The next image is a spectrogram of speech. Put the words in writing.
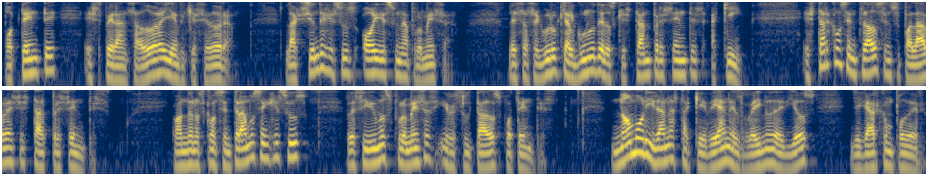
potente, esperanzadora y enriquecedora. La acción de Jesús hoy es una promesa. Les aseguro que algunos de los que están presentes aquí, estar concentrados en su palabra es estar presentes. Cuando nos concentramos en Jesús, recibimos promesas y resultados potentes. No morirán hasta que vean el reino de Dios llegar con poder.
